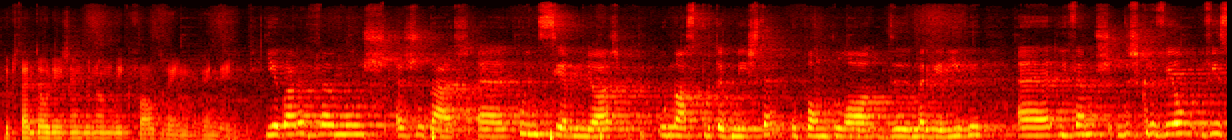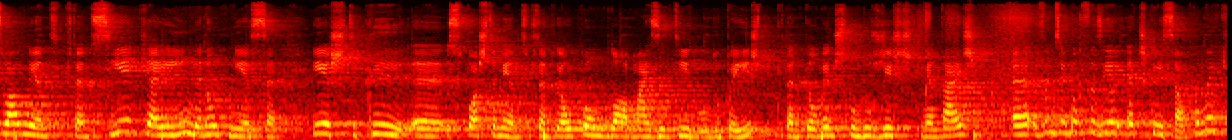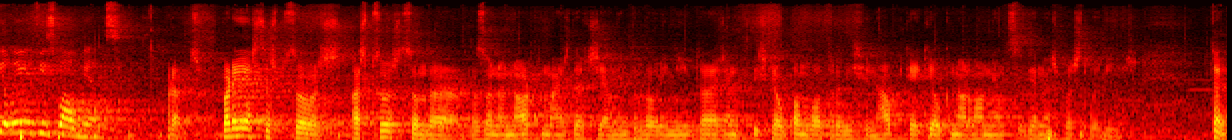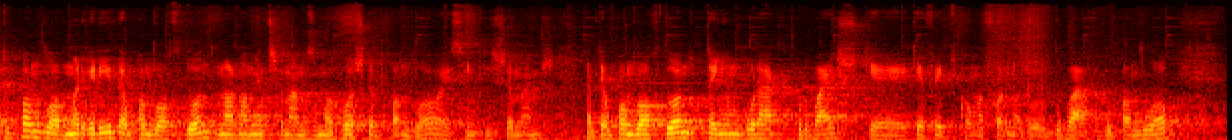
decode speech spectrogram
e, portanto, a origem do nome Lickfold vem, vem daí. E agora vamos ajudar a conhecer melhor o nosso protagonista, o pão de ló de Margaride, uh, e vamos descrevê-lo visualmente. Portanto, se é que ainda não conheça este que uh, supostamente, portanto, é o pão de ló mais antigo do país, portanto, pelo menos segundo os registros documentais. Uh, vamos então fazer a descrição. Como é que ele é visualmente? Pronto, para estas pessoas, para as pessoas que são da, da zona norte, mais da região entre Douro e Minho, toda a gente diz que é o pão de ló tradicional, porque é aquele que normalmente se vê nas pastelarias. Portanto, o pão de ló de margarida é um pão de ló redondo, normalmente chamamos uma rosca de pão de ló, é assim que lhe chamamos. Portanto, é um pão de ló redondo que tem um buraco por baixo, que é, que é feito com a forma do, do barro do pão de ló.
